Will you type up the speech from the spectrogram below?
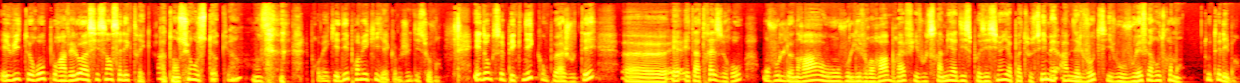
et 8 euros pour un vélo à assistance électrique. Attention au stock. Hein. Premier qui dit, premier qui y est, comme je dis souvent. Et donc ce pique-nique qu'on peut ajouter euh, est à 13 euros. On vous le donnera ou on vous le livrera. Bref, il vous sera mis à disposition. Il n'y a pas de souci, mais amenez le vôtre si vous voulez faire autrement. Tout est libre.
